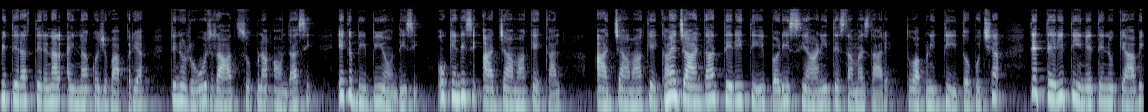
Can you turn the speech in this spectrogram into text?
ਵੀ ਤੇਰਾ ਤੇਰੇ ਨਾਲ ਇੰਨਾ ਕੁਝ ਵਾਪਰਿਆ। ਤੈਨੂੰ ਰੋਜ਼ ਰਾਤ ਸੁਪਨਾ ਆਉਂਦਾ ਸੀ। ਇੱਕ ਬੀਬੀ ਆਉਂਦੀ ਸੀ। ਉਹ ਕਹਿੰਦੀ ਸੀ, ਅੱਜ ਆਵਾਂ ਕਿ ਕੱਲ ਅੱਜ ਆਵਾਂ ਕਿ ਕੱਲ ਮੈਂ ਜਾਣਦਾ ਤੇਰੀ ਧੀ ਬੜੀ ਸਿਆਣੀ ਤੇ ਸਮਝਦਾਰ ਹੈ। ਤੂੰ ਆਪਣੀ ਧੀ ਤੋਂ ਪੁੱਛਿਆ ਤੇ ਤੇਰੀ ਧੀ ਨੇ ਤੈਨੂੰ ਕਿਹਾ ਵੀ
